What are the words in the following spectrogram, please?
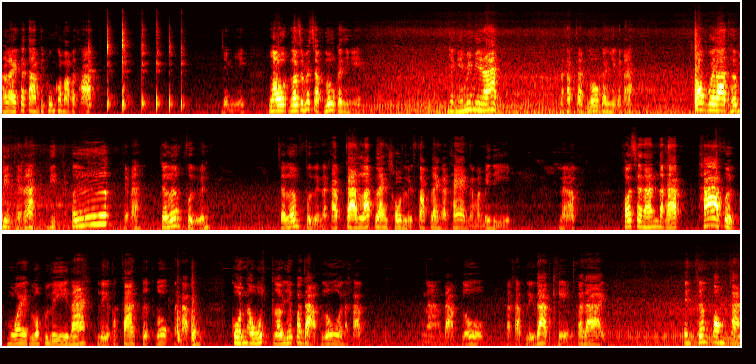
อะไรก็ตามที่พุ่งเข้ามาปะทะ อย่างนี้ เราเราจะไม่จับล่กันอย่างนี้ อย่างนี้ไม่มีนะนะครับจับล่กันอย่างนี้เห็นไหมเพราะเวลาเธอบิดเห็นนะบิดปึ๊บเห็นไหมจะเริ่มฝืน จะเริ่มฝืนนะครับ การรับแรงชนหรือซับแรงกระแทกเนี่ยมันไม่ดีนะครับ เพราะฉะนั้นนะครับ ถ้าฝึกมวยลบบุรีนะ หรือพักการเปิดโลกนะครับกลอาวุธเราเรียกว่าดาบโล่นะครับนะดาบโล่นะครับ หรือดาบเขนก็ได้ เป็นเครื่องป้องกัน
